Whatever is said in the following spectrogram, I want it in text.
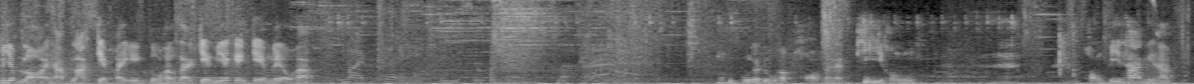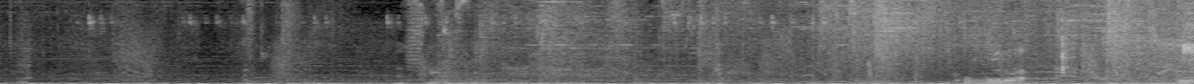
เรียบร้อยครับ รักเก็บไปอีกตัวเขาใส่เกมนี้เกมเกมเร็วครับโอ้โหแล้วดูครับพอแต่ทีของ ของพี่ท่านนี่ครับโอ้โหแล้วดูครับ นี่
